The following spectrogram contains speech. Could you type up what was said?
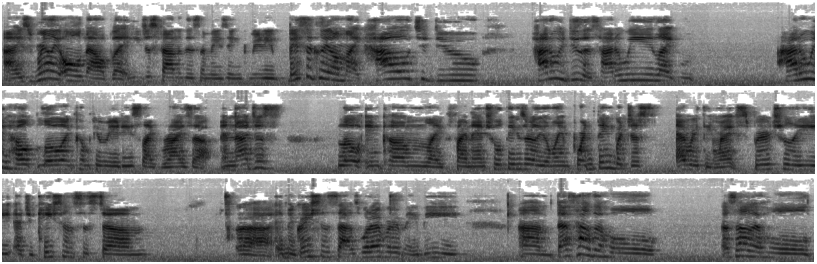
Uh, he's really old now, but he just founded this amazing community, basically on like how to do, how do we do this? How do we like, how do we help low income communities like rise up and not just low income like financial things are the only important thing, but just everything, right? Spiritually, education system, uh, immigration status, whatever it may be. Um, that's how the whole, that's how the whole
